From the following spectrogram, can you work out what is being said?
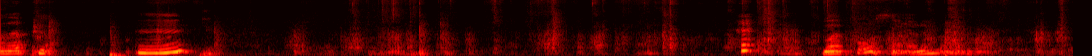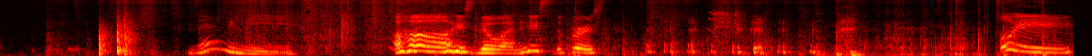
Öppna? Mm. Vad är påsarna? Den Oh, he's the one. He's the first. Oi!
